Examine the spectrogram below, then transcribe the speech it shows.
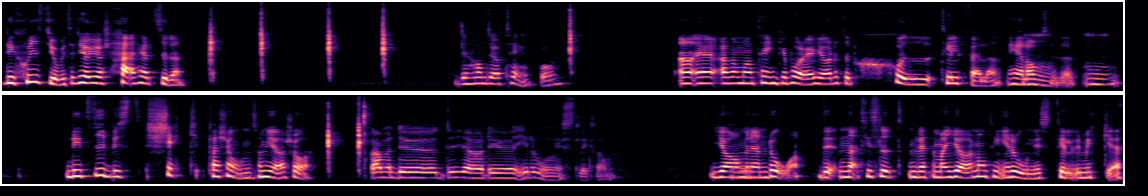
det är skitjobbigt att jag gör så här hela tiden. det har inte jag tänkt på. Eh, Alltså om man tänker på det, jag gör det typ sju tillfällen i hela avsnittet. Mm. Det är typiskt check person som gör så. Ja men du, du gör det ju ironiskt liksom. Ja, Mm. men ändå. Det, när, till slut, vet när man gör någonting ironiskt tillräckligt mycket,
